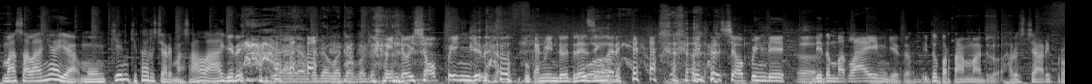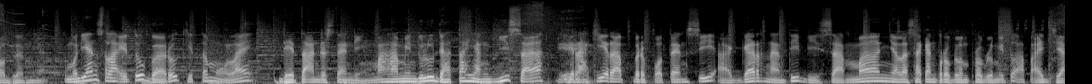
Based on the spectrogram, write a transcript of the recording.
masalahnya ya mungkin kita harus cari masalah gitu. Iya iya benar benar window shopping gitu bukan window dressing Wah. tadi window shopping di Eh. di tempat lain gitu itu pertama dulu harus cari problemnya kemudian setelah itu baru kita mulai data understanding mahamin dulu data yang bisa Iya. kira-kira berpotensi agar nanti bisa menyelesaikan problem-problem itu apa aja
